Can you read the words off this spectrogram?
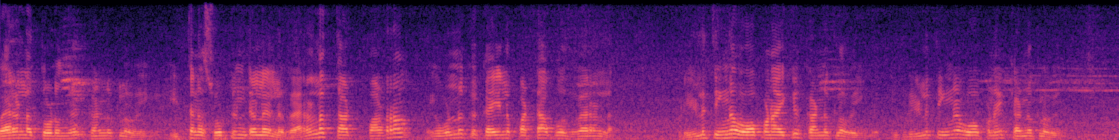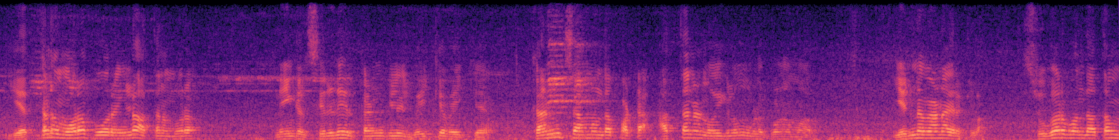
விரலை தொடுங்க கண்ணுக்குள்ளே வைங்க இத்தனை சொட்டுன்ட்டெல்லாம் இல்லை. விரலை தட் படுறோம். ஒன்றுக்கு கையில் பட்டா போகுது விரலில். இப்படி இழுத்திங்கன்னா ஓப்பன் ஆகிக்கும் கண்ணுக்குள்ளே வைங்க. இப்படி இழுத்திங்கன்னா ஓப்பன் ஆகி கண்ணுக்குள்ளே வைங்க. எத்தனை முறை போகிறீங்களோ அத்தனை முறை. நீங்கள் சிறுநீர் கண்களில் வைக்க வைக்க கண் சம்மந்தப்பட்ட அத்தனை நோய்களும் உங்களுக்கு குணமாகும். என்ன வேணால் இருக்கலாம். சுகர் வந்தால் தான்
